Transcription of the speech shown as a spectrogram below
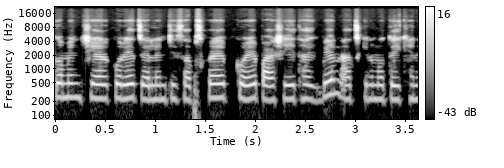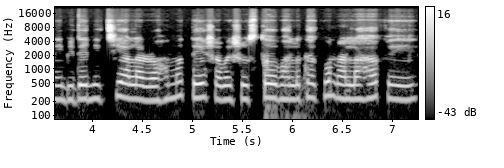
কমেন্ট শেয়ার করে চ্যানেলটি সাবস্ক্রাইব করে পাশেই থাকবেন। আজকের মতো এখানেই বিদায় নিচ্ছি। আল্লাহর রহমতে সবাই সুস্থ ও ভালো থাকুন। আল্লাহ হাফেজ।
